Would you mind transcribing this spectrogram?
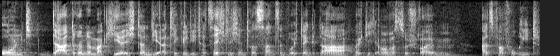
Und da drinnen markiere ich dann die Artikel, die tatsächlich interessant sind, wo ich denke, da möchte ich immer was zu schreiben, als Favorit.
